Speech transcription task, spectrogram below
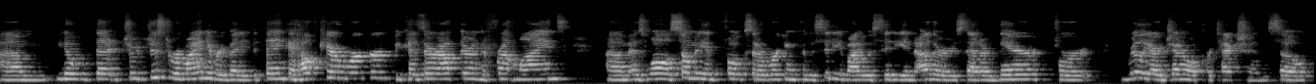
um, you know, that just to remind everybody to thank a healthcare worker because they're out there in the front lines, um, as well as so many of folks that are working for the city of Iowa City and others that are there for really our general protection. So,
